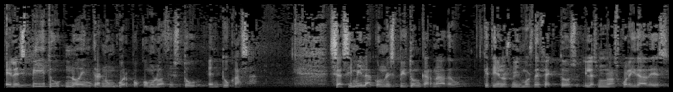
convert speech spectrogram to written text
el espíritu no entra en un cuerpo como lo haces tú en tu casa. Se asimila con un espíritu encarnado que tiene los mismos defectos y las mismas cualidades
